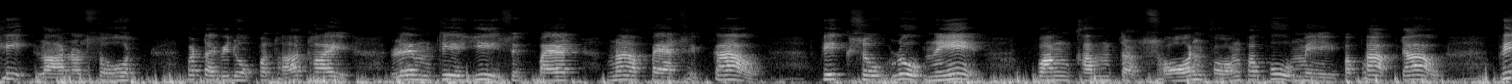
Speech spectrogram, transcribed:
คิลานสูตร พระไตรปิฎกภาษาไทย เล่มที่ 28 หน้า 89 ภิกษุรูปนี้ ฟังคำตรัสสอนของพระผู้มีพระภาคเจ้า พิ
